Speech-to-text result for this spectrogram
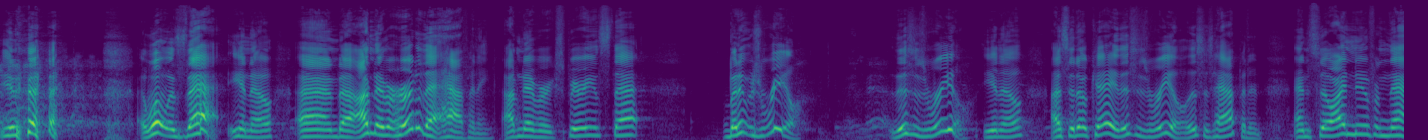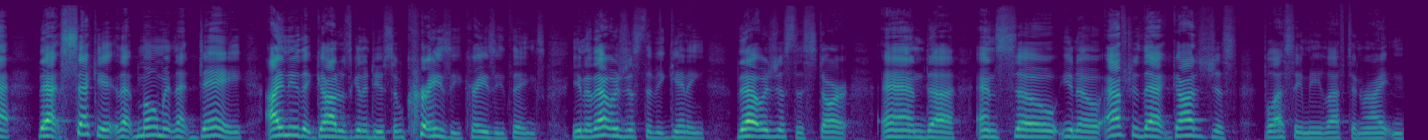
You know. what was that? You know, and uh, I've never heard of that happening. I've never experienced that, but it was real. This is real. You know, I said, okay, this is real. This is happening. And so I knew from that that second, that moment, that day, I knew that God was going to do some crazy, crazy things. You know, that was just the beginning. That was just the start. And uh, and so you know, after that, God's just blessing me left and right. And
